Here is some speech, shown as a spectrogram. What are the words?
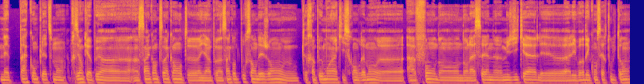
mais pas complètement. J'ai l'impression qu'il y a un peu un 50-50, euh, il y a un peu un 50% des gens, ou peut-être un peu moins, qui seront vraiment euh, à fond dans, la scène musicale et euh, aller voir des concerts tout le temps,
